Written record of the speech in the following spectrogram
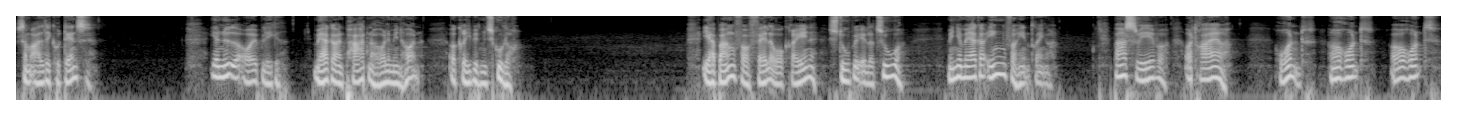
som aldrig kunne danse. Jeg nyder øjeblikket, mærker en partner holde min hånd og gribe min skulder. Jeg er bange for at falde over grene, stube eller ture, men jeg mærker ingen forhindringer. Bare svæver og drejer rundt og rundt og rundt.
